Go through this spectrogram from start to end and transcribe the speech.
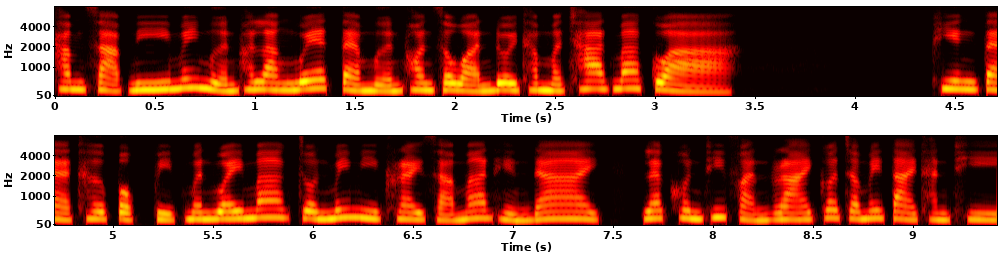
คำสาปนี้ไม่เหมือนพลังเวทแต่เหมือนพรสวรรค์โดยธรรมชาติมากกว่า เพียงแต่เธอปกปิดมันไว้มากจนไม่มีใครสามารถเห็นได้ และคนที่ฝันร้ายก็จะไม่ตายทันที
